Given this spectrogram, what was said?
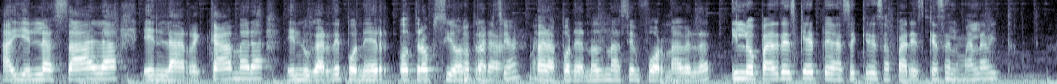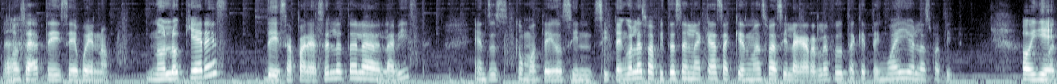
ahí en la sala, en la recámara, en lugar de poner otra opción, Otra para, opción, para ponernos más en forma, ¿verdad? Y lo padre es que te hace que desaparezcas el mal hábito. Ajá. O sea, te dice, bueno, no lo quieres, desaparecerlo de la, la vista. Entonces, como te digo, si, si tengo las papitas en la casa, que es más fácil agarrar la fruta que tengo ahí o las papitas. Oye,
